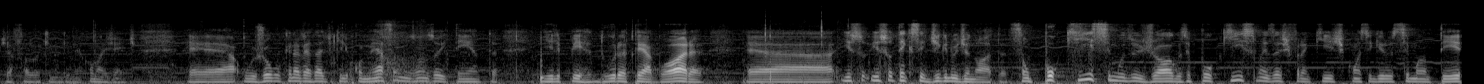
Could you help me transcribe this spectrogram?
já falou aqui no Gamer Como a Gente. É um jogo que, na verdade, que ele começa nos anos 80 e ele perdura até agora. É, isso, isso tem que ser digno de nota. São pouquíssimos os jogos e pouquíssimas as franquias que conseguiram se manter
